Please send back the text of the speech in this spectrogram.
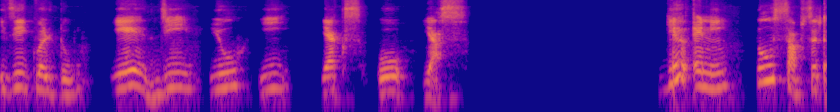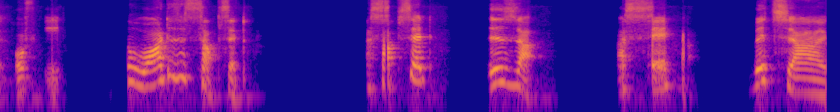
is equal to A, G, U, E, X, O, S. Give any two subset of A. So what is a subset? A subset is a, a set which uh,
